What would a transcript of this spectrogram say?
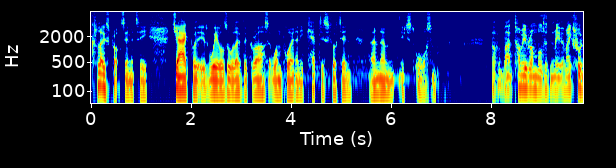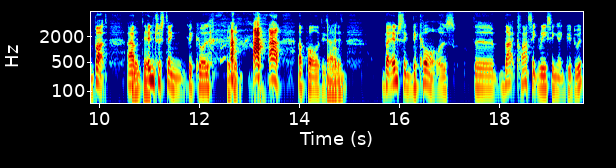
close proximity. Jag put his wheels all over the grass at one point, and he kept his foot in, and um, it's just awesome. Oh, that Tommy Rumble didn't make the microphone, but um, interesting because It didn't. apologies, No, I didn't. but interesting because the that classic racing at Goodwood,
